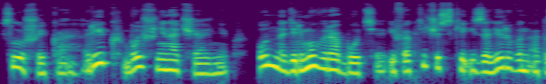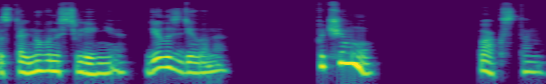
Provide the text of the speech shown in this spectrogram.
«Слушай-ка, Рик больше не начальник. Он на дерьмовой работе и фактически изолирован от остального населения. Дело сделано». «Почему?» «Пакстон.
